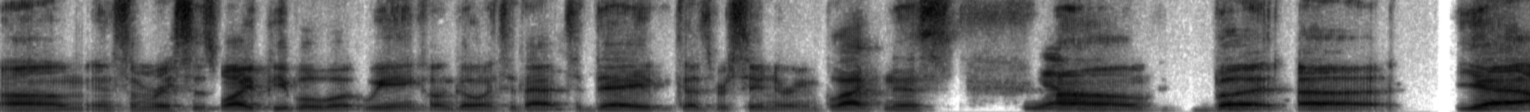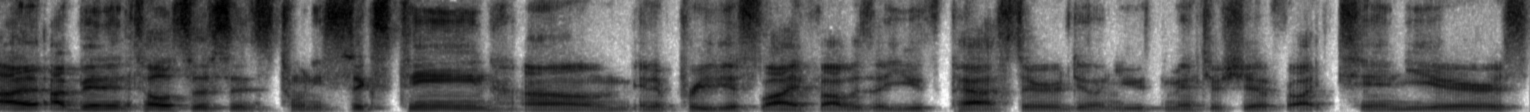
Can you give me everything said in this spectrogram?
um, and some racist white people, but we ain't gonna go into that today because we're centering blackness. Yeah. Um, but uh, yeah, I, have been in Tulsa since 2016. Um, in a previous life, I was a youth pastor doing youth mentorship for like 10 years.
